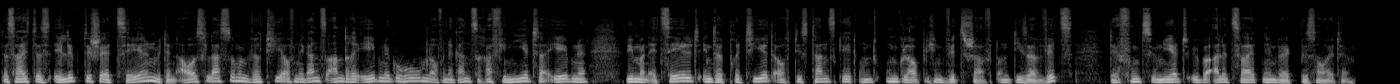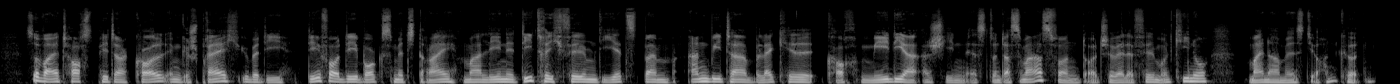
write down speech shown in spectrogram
Das heißt, das elliptische Erzählen mit den Auslassungen wird hier auf eine ganz andere Ebene gehoben, auf eine ganz raffinierte Ebene, wie man erzählt, interpretiert, auf Distanz geht und unglaublichen Witz schafft. Und dieser Witz, der funktioniert über alle Zeiten hinweg bis heute. Soweit Horst-Peter Koll im Gespräch über die DVD-Box mit drei Marlene Dietrich-Filmen, die jetzt beim Anbieter Blackhill Koch Media erschienen ist. Und das war's von Deutsche Welle Film und Kino. Mein Name ist Jochen Kürten.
